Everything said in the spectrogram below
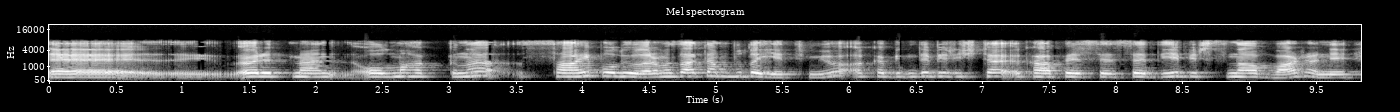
e, öğretmen olma hakkına sahip oluyorlar ama zaten bu da yetmiyor. Akabinde bir işte KPSS diye bir sınav var. Hani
